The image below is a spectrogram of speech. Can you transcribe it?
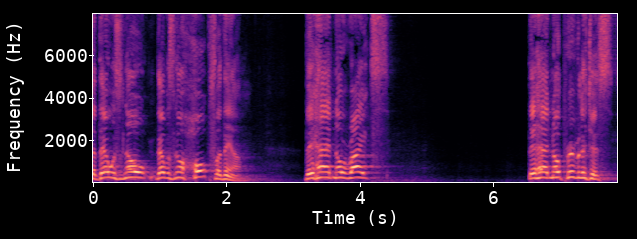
that there was no, there was no hope for them. They had no rights. They had no privileges.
